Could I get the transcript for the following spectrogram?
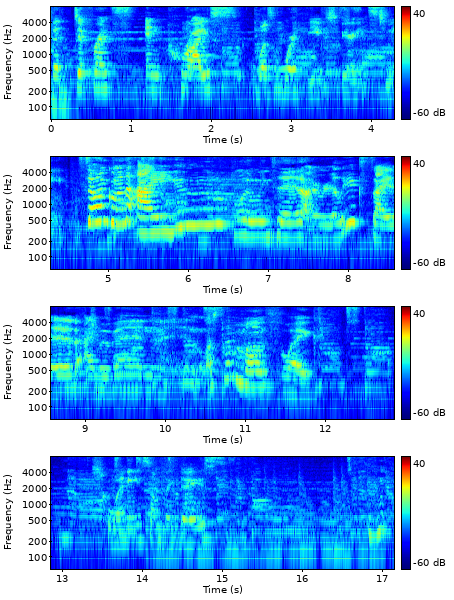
the difference in price was worth the experience to me. So I'm going to IU Bloomington. I'm really excited. I move in in less than a month, like 20 something days.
